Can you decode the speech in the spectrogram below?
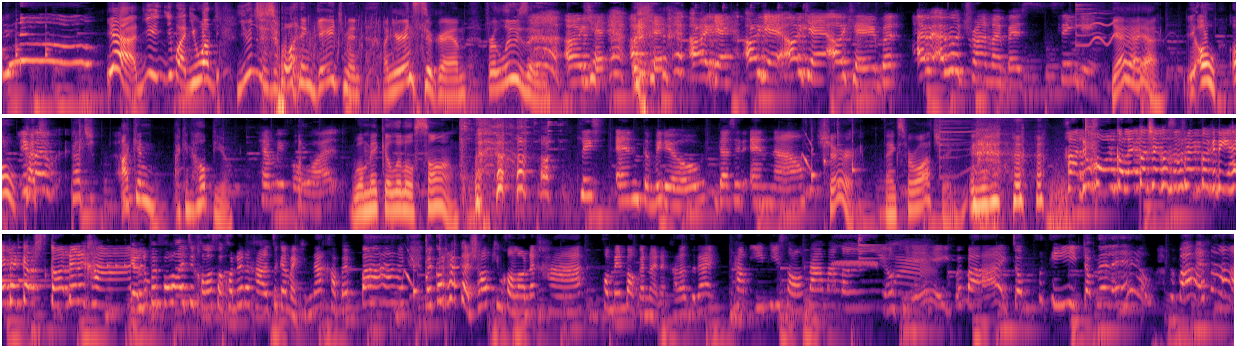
no! Yeah, you, you what? You want? You just want engagement on your Instagram for losing. Okay, okay, okay, okay, okay, okay. But I, I will try my best singing. Yeah, yeah, yeah. Oh, oh, If Patch, I- Patch, I can, I can help you. Help me for what? We'll make a little song. Please end the video. Does it end now? sure. Thanks for watching. ค่ะทุกคนกดไลค์กดแชร์กด subscribe กดกระดิ่งให้เพชรกับสกอตด้วยนะคะ อย่าลืมไป follow ไอจีของเราสองคนด้วยนะคะเจอกันใหม่คลิปหน้าค่ะ บ๊ายบาย แล้วก็ถ้าเกิดชอบคลิปของเรานะคะ คอมเมนต์บอกกันหน่อยนะคะ เราจะได้ทำ EP 2 ตามมาเลย โอเค บ๊ายบาย จบสักที จบได้แล้ว บ๊ายบายค่ะ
